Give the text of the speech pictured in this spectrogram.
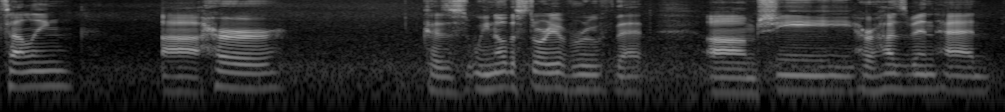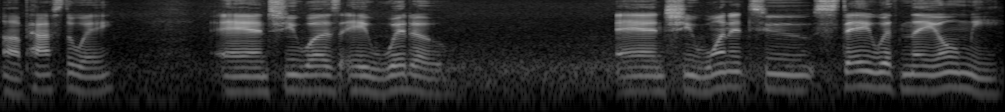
telling uh, her, because we know the story of Ruth that um, she, her husband had uh, passed away, and she was a widow, and she wanted to stay with Naomi.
